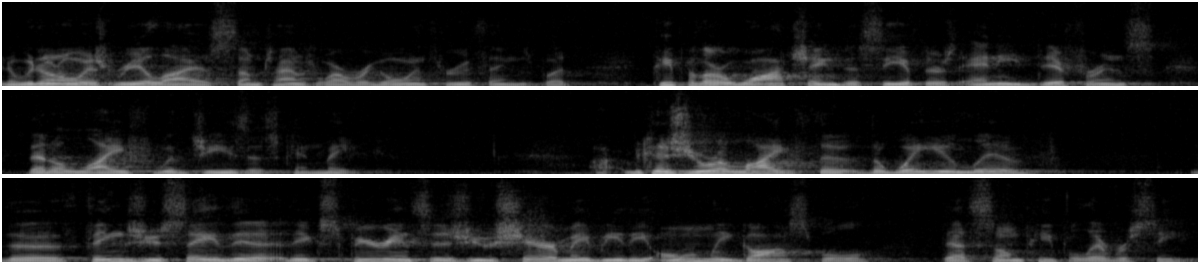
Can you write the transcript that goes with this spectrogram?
You know, we don't always realize sometimes while we're going through things, but people are watching to see if there's any difference that a life with Jesus can make. Uh, because your life, the, the way you live, the things you say, the, the experiences you share may be the only gospel that some people ever see.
